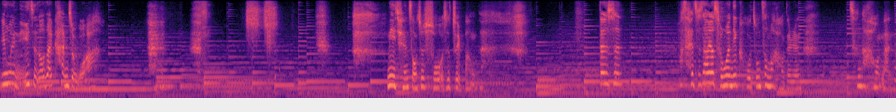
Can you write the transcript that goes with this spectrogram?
因为你一直都在看着我啊。你以前总是说我是最棒的，但是我才知道要成为你口中这么好的人，真的好难哦。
